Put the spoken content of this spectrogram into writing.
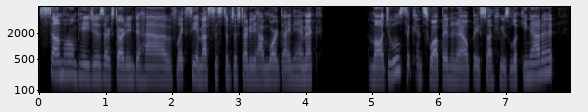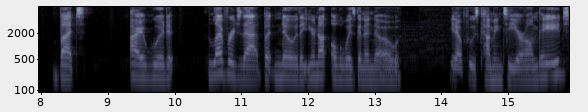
Some homepages are starting to have, like CMS systems, are starting to have more dynamic modules that can swap in and out based on who's looking at it. But I would leverage that, but know that you're not always going to know, you know, who's coming to your homepage.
